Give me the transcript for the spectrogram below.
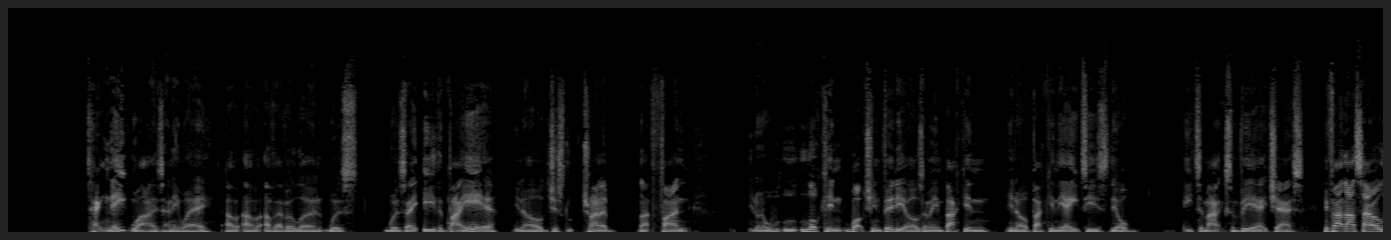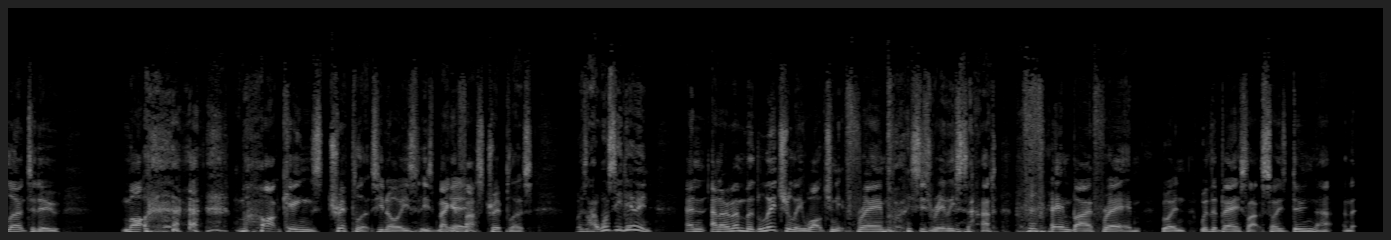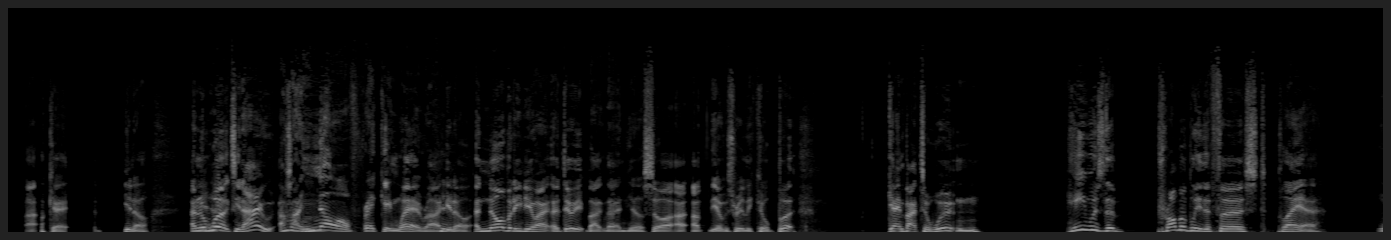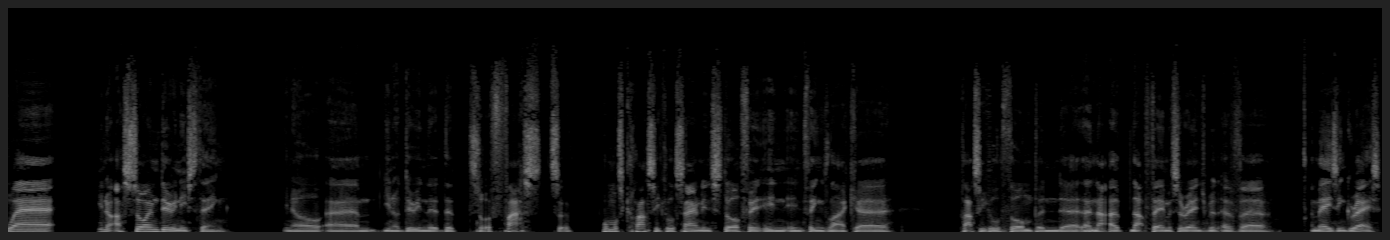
technique-wise, anyway, I've, I've, ever learned was was either by ear, you know, just trying to like find, you know, looking, watching videos. I mean, back in you know back in the eighties, the old Betamax and VHS. In fact, that's how I learned to do Mark, Mark King's triplets, you know, his, his mega Yeah. fast triplets. I was like, what's he doing? And and I remember literally watching it frame. this is really sad, frame by frame, going with the bass like, so he's doing that, and uh, okay, you know, and I worked it out. I was like, no freaking way, right? You know, and nobody knew how to do it back then, you know. So I, I, it was really cool. But getting back to Wooten, he was the probably the first player where you know I saw him doing his thing, you know, um, you know, doing the, the sort of fast, sort of almost classical sounding stuff in in, in things like uh, classical thump and uh, and that uh, that famous arrangement of uh, Amazing Grace,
